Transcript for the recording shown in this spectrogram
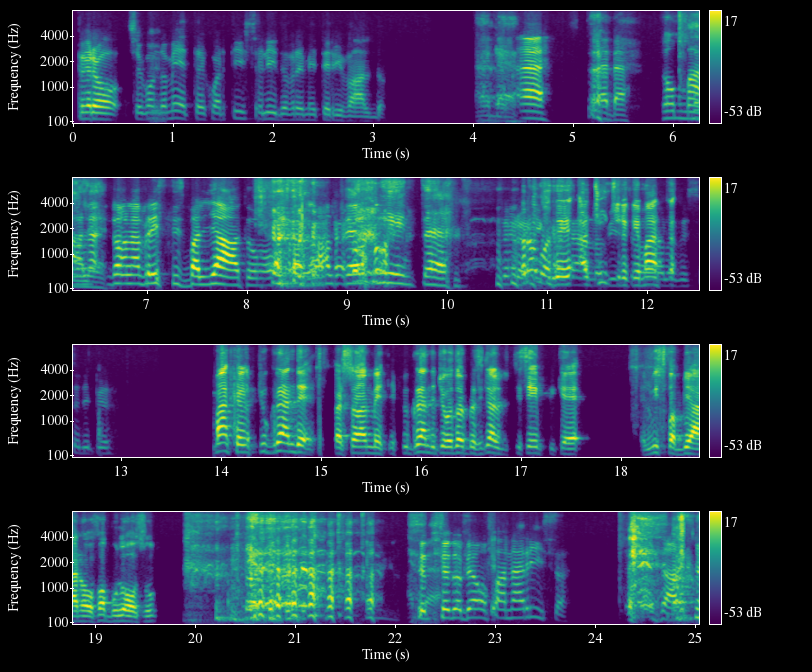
Però secondo me trequartista lì dovrei mettere Rivaldo. Eh beh. Eh, eh beh. Non male. Non, non avresti sbagliato. per niente. Però vorrei aggiungere che manca, manca il più grande, personalmente, il più grande giocatore brasiliano di tutti i tempi che è Luis Fabiano, fabuloso. se, se, dobbiamo fare una risa. Esatto.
